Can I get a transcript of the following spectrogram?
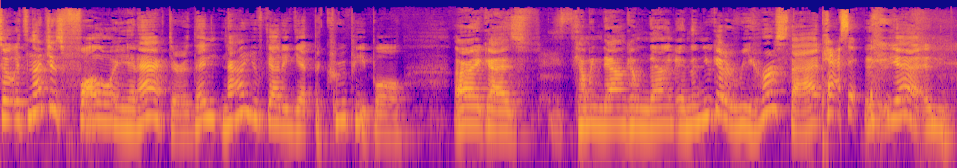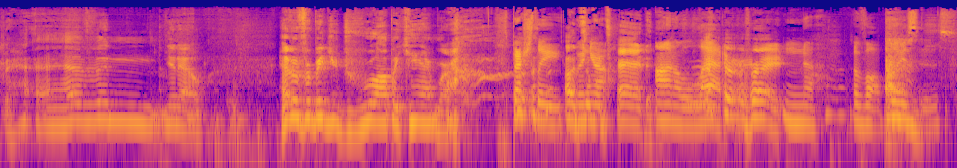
so it's not just following an actor. Then now you've got to get the crew people. All right, guys, coming down, coming down, and then you got to rehearse that. Pass it. Yeah, and heaven, you know, heaven forbid you drop a camera. Especially On when you're head. on a ladder. right. No, of all places.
